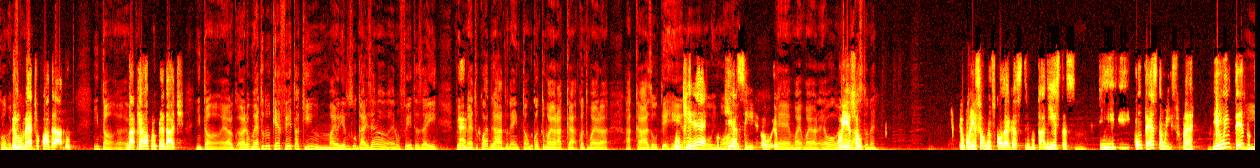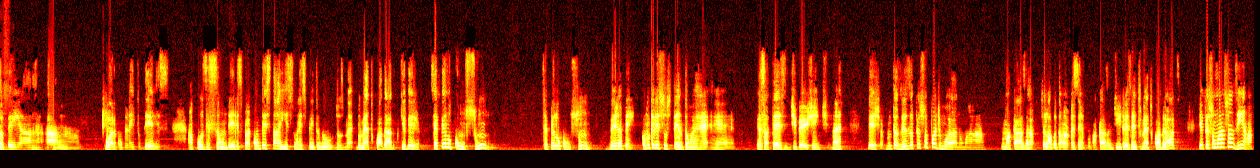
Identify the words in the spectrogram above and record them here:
Como Pelo metro quadrado então, é, daquela propriedade. Então, era, era, o método que é feito aqui, a maioria dos lugares eram, eram feitas aí pelo é. metro quadrado, né? Então, quanto maior a, quanto maior a, a casa, ou o terreno, o que é, ou o imóvel, o que é assim, eu, eu é, maior é o, conheço, é o gasto, né? Eu conheço alguns colegas tributaristas hum. e, e contestam isso, né? E eu entendo Isso. também a, a, o argumento deles, a posição deles para contestar isso a respeito do, do, do, metro quadrado. Porque, veja, se é pelo consumo, se é pelo consumo, veja bem, como que eles sustentam é, é, essa tese divergente, né? Veja, muitas vezes a pessoa pode morar numa, numa casa, sei lá, vou dar um exemplo, uma casa de 300 metros quadrados, e a pessoa mora sozinha lá.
